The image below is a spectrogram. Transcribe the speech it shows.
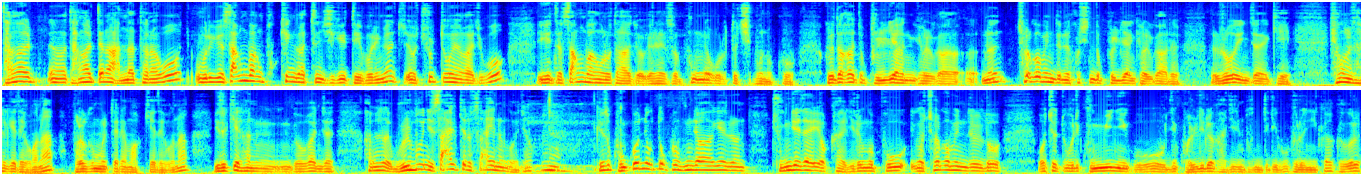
당할 어, 당할 때는 안 나타나고 우리 그 쌍방 폭행 같은 식이 돼버리면 저 출동해 가지고 이게 이제 쌍방으로 다 저기 해서 폭력으로 또 집어넣고 그러다가 또 불리한 결과는 철거민들은 훨씬 더 불리한 결과로 이제 이렇게 형을 살게 되거나 벌금을 때려 맞게 되거나 이렇게 하는 거가 이제 하면서 물분이 쌓일 대로 쌓이는 거죠. 그래서 공권력도 그 굉장하게 그런 중재자의 역할 이런 거 보호 이거 철거민들도 어쨌든 우리 국민이고 이제 권리를 가진 분들이고 그러니까 그걸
